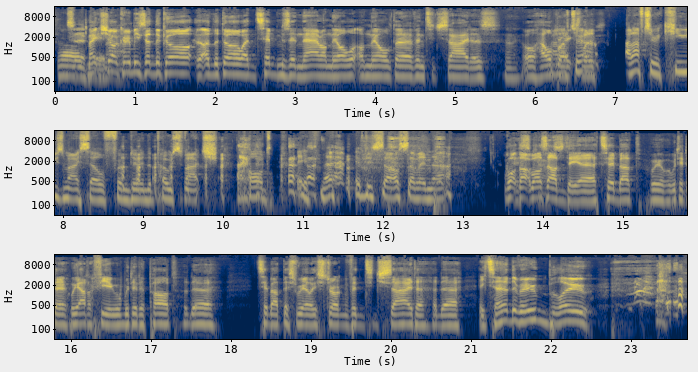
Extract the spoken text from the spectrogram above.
start Make sure Grimmy's at the door on the door when Tim's in there on the old on the old uh, vintage ciders. Uh, all hell I'll have, breaks to, loose. I'll have to recuse myself from doing the post-match pod if, uh, if they start selling that. What that was, Andy. Uh, Tim had we, we did a we had a few when we did a pod, and uh, Tim had this really strong vintage cider, and uh, he turned the room blue.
